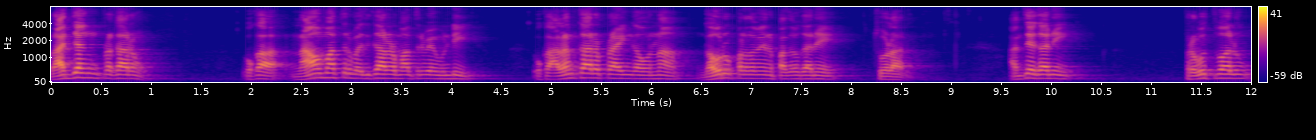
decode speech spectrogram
రాజ్యాంగం ప్రకారం ఒక నామమాత్రం అధికారాలు మాత్రమే ఉండి ఒక అలంకారప్రాయంగా ఉన్న గౌరవప్రదమైన పదవిగానే చూడాలి. అంతేగాని ప్రభుత్వాలు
